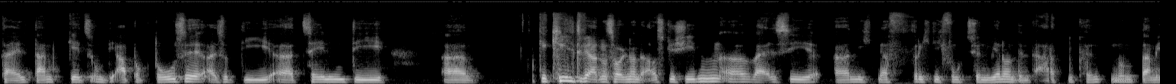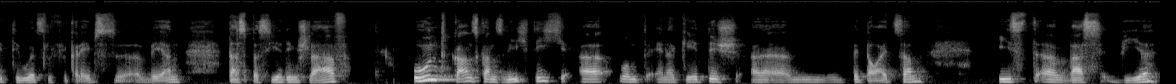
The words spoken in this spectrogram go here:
Teil. Dann geht es um die Apoptose, also die Zellen, die gekillt werden sollen und ausgeschieden, äh, weil sie äh, nicht mehr richtig funktionieren und entarten könnten und damit die Wurzel für Krebs äh, wären. Das passiert im Schlaf. Und ganz, ganz wichtig und energetisch ähm, bedeutsam ist, was wir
